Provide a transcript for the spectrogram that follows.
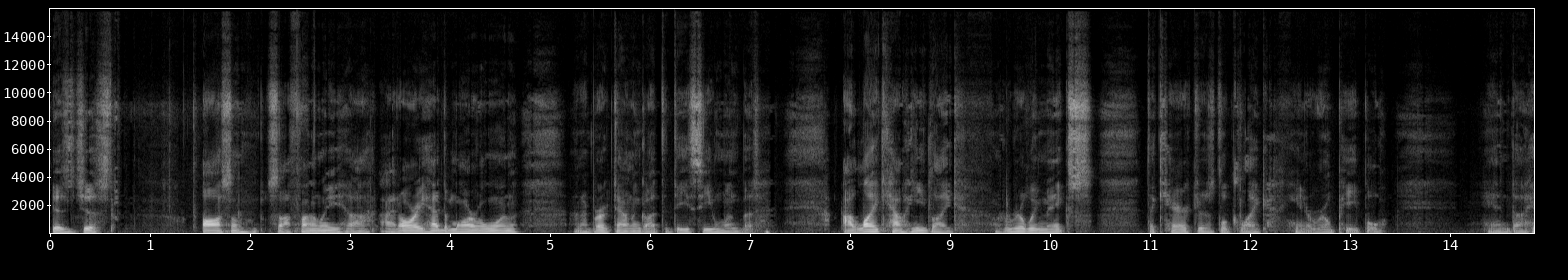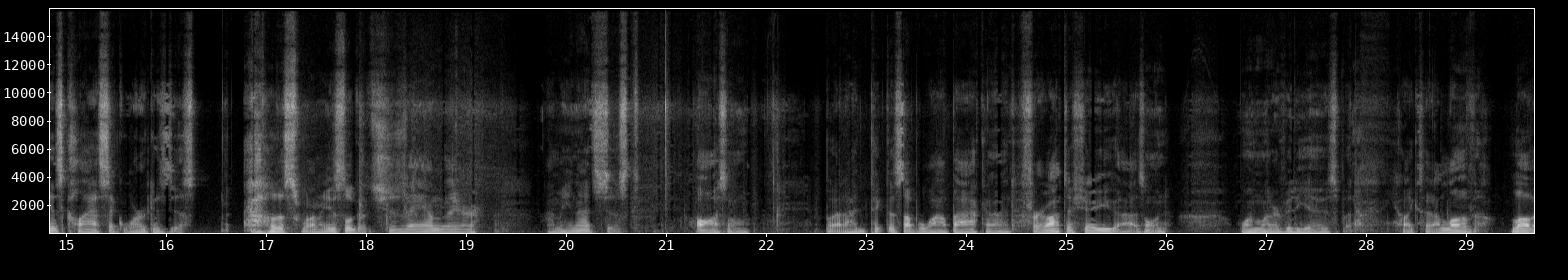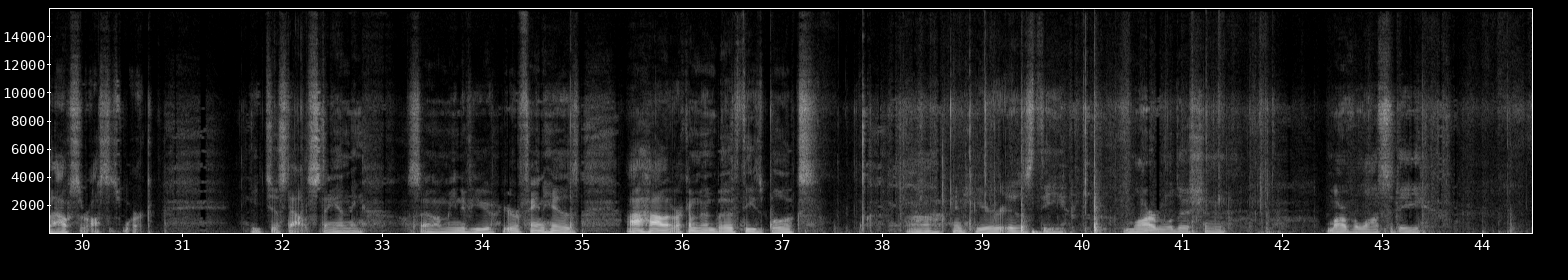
is just awesome. So I finally, uh, I'd already had the Marvel one, and I broke down and got the DC one, but I like how he like really makes the characters look like, you know, real people. And uh, his classic work is just of this. I mean, just look at Shazam there. I mean, that's just awesome. But I picked this up a while back, and I forgot to show you guys on one my videos. But like I said, I love love Alex Ross's work. He's just outstanding. So, I mean, if you, you're a fan of his, I highly recommend both these books. Uh, and here is the Marvel edition, Marvelocity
